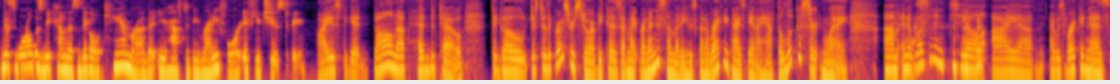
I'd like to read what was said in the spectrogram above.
this world has become this big old camera that you have to be ready for if you choose to be. I used to get dolled up head to toe to go just to the grocery store because I might run into somebody who's going to recognize me and I have to look a certain way. Um, and it yes. wasn't until I um, I was working as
